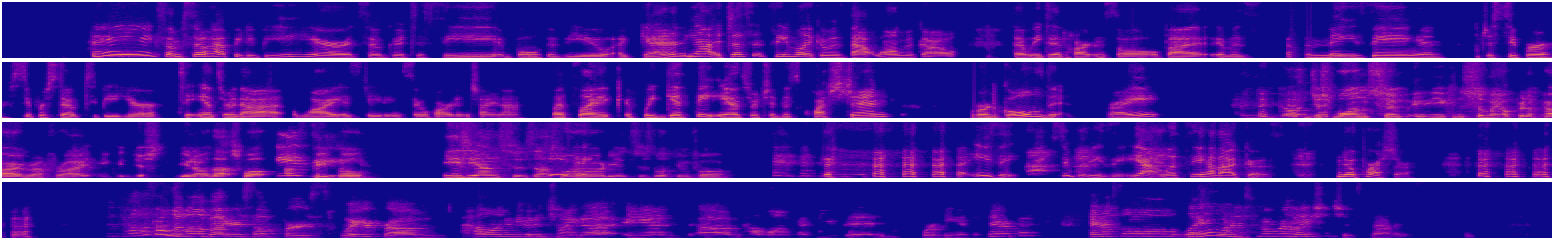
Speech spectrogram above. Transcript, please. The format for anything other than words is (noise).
Thanks. I'm so happy to be here. It's so good to see both of you again. Yeah, it doesn't seem like it was that long ago that we did Heart and Soul, but it was amazing and just super, super stoked to be here to answer that. Why is dating so hard in China? That's like, if we get the answer to this question, we're golden, right? And you've got just one simple, you can sum it up in a paragraph, right? You can just, you know, that's what Easy. people, easy answers. That's what our audience is looking for. (laughs) easy, super easy. Yeah, let's see how that goes. No pressure. (laughs) So tell us a little about yourself first, where you're from, how long have you been in China, and um, how long have you been working as a therapist? And also, like, what Yeah. is your relationship status?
